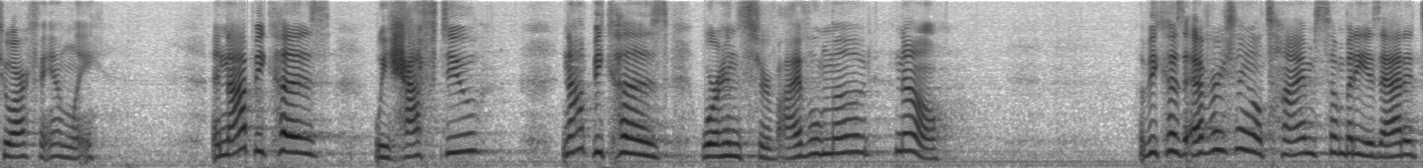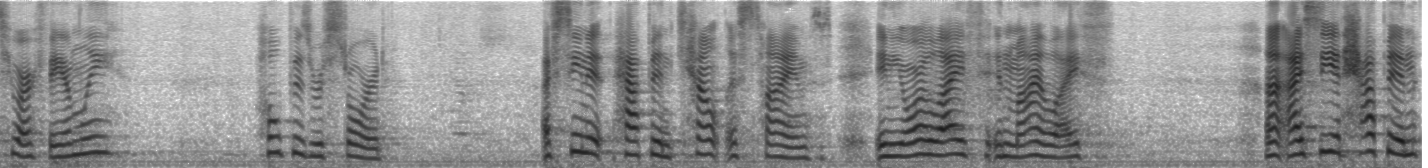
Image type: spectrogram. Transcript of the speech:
to our family. And not because we have to, not because we're in survival mode, no. But because every single time somebody is added to our family, hope is restored. I've seen it happen countless times in your life, in my life. I see it happen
